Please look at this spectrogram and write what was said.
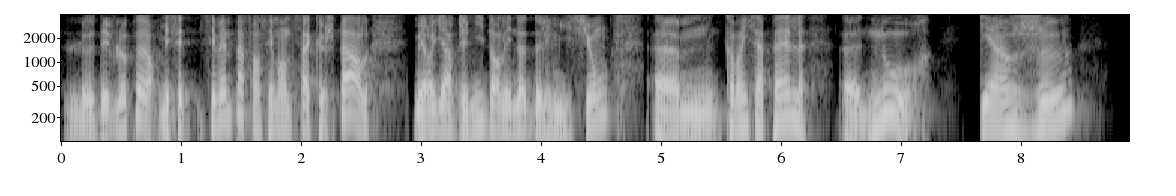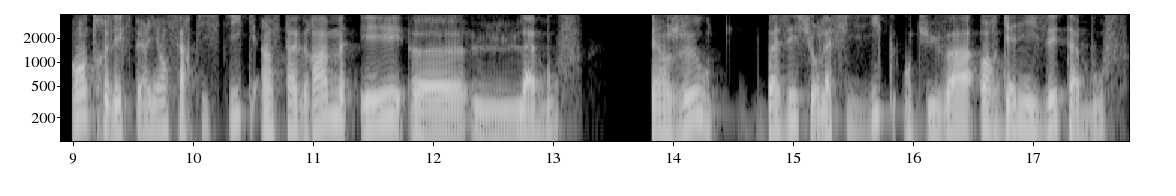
le développeur. Mais c'est même pas forcément de ça que je parle. Mais regarde, j'ai mis dans les notes de l'émission, euh, comment il s'appelle euh, Nour, qui est un jeu entre l'expérience artistique, Instagram et la bouffe. C'est un jeu basé sur la physique où tu vas organiser ta bouffe.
